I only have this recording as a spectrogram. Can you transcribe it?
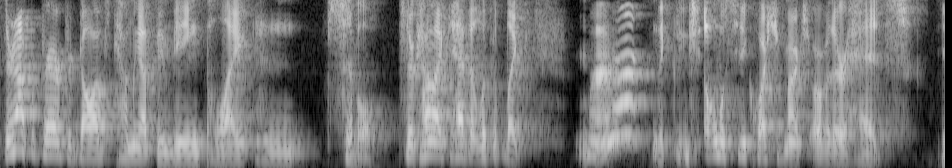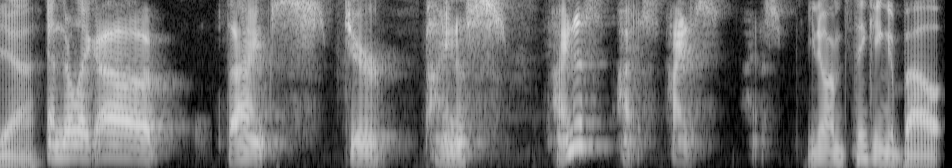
They're not prepared for dogs coming up and being polite and civil. So they're kind of like to have it look like, like almost see the question marks over their heads. Yeah. And they're like, uh, thanks, your highness. Highness? Highness. Highness. Highness. You know, I'm thinking about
